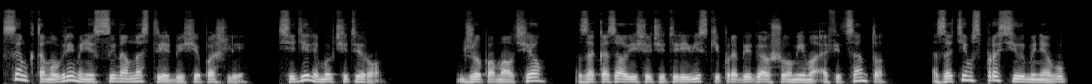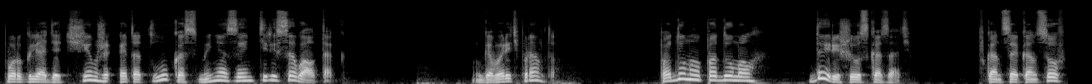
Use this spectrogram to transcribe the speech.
Сэм к тому времени с сыном на стрельбище пошли. Сидели мы вчетвером. Джо помолчал, заказал еще четыре виски пробегавшего мимо официанту, затем спросил меня в упор глядя, чем же этот Лукас меня заинтересовал так. Говорить правду? Подумал, подумал, да и решил сказать. В конце концов,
